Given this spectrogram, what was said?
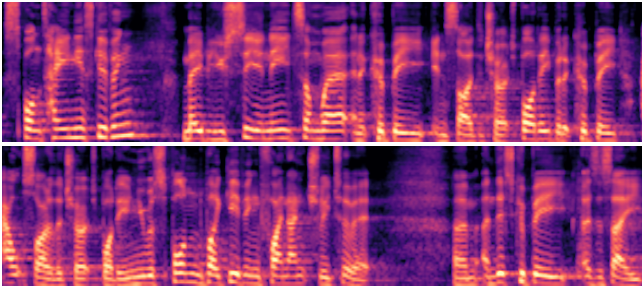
spontaneous giving. Maybe you see a need somewhere, and it could be inside the church body, but it could be outside of the church body, and you respond by giving financially to it. Um, and this could be, as I say,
